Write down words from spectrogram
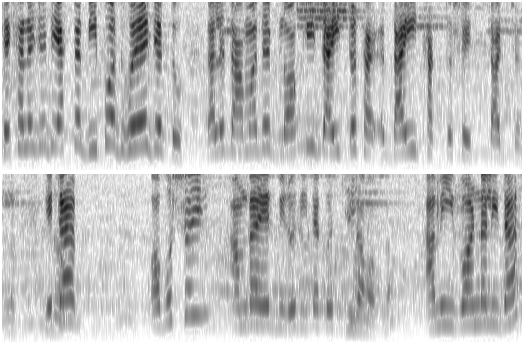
সেখানে যদি একটা বিপদ হয়ে যেত, তাহলে তো আমাদের ব্লকই দায়িত্ব দায়ী থাকতো সেই তার জন্য। এটা অবশ্যই আমরা এর বিরোধিতা করছি। কি আমি বর্ণালী দাস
